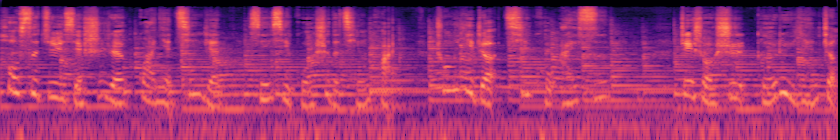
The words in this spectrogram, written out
后四句写诗人挂念亲人、心系国事的情怀，充溢着凄苦哀思。这首诗格律严整，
